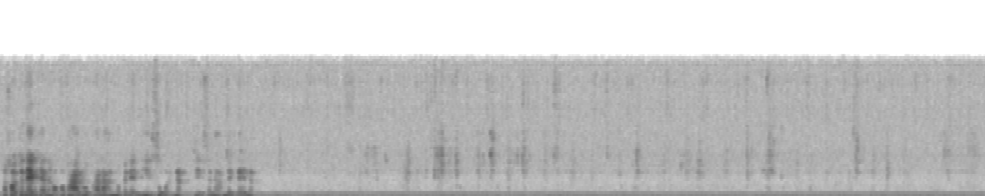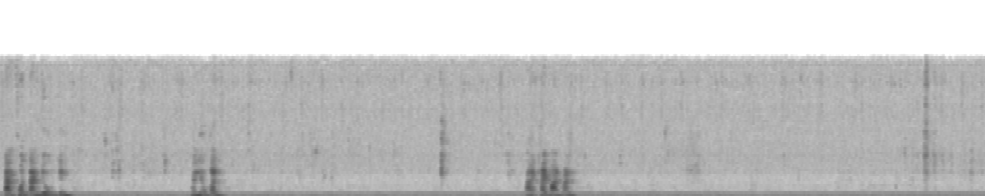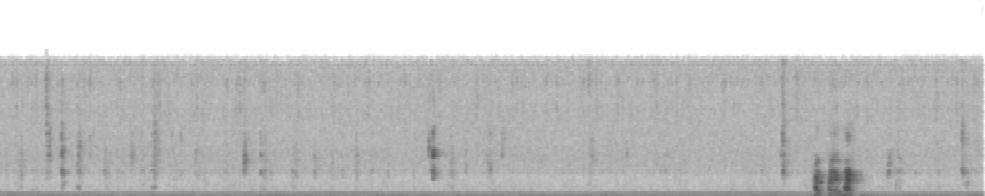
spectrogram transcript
ถ้าเขาจะเล่นกันเขาก็พาลูกพาหลานเขาไปเล่นที่สวนน่ะ ที่สนามเด็กเล่นน่ะต่างคนต่างอยู่จริง ไม่ยุ่งกันบ้านใครบ้านมัน ถัดไปแพท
